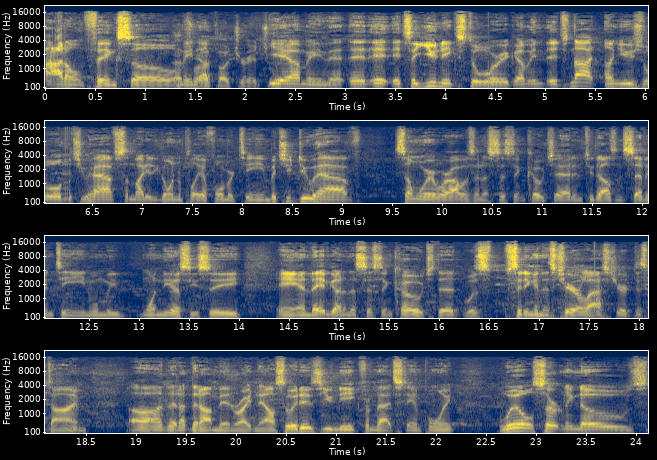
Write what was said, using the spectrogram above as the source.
I don't think so. I mean, I uh, thought your answer Yeah, I mean, it, it, it's a unique story. I mean, it's not unusual that you have somebody to go in to play a former team, but you do have somewhere where I was an assistant coach at in 2017 when we won the SEC, and they've got an assistant coach that was sitting in this chair last year at this time uh, that, that I'm in right now. So it is unique from that standpoint. Will certainly knows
